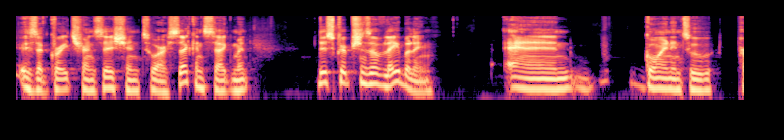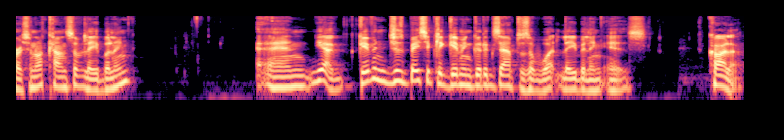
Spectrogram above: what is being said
is a great transition to our second segment descriptions of labeling and going into personal accounts of labeling. And yeah, giving just basically giving good examples of what labeling is. Carla,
